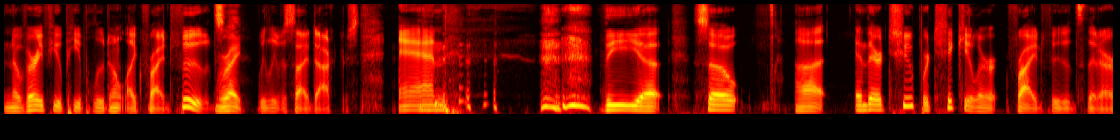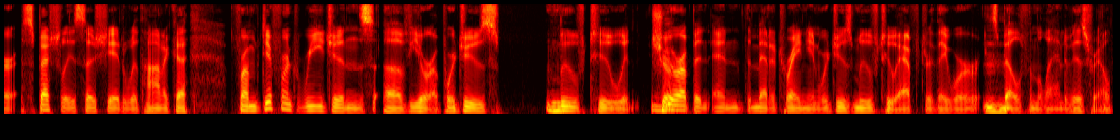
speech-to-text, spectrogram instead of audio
know very few people who don't like fried foods. Right. We leave aside doctors. And the uh, so uh, and there are two particular fried foods that are especially associated with Hanukkah from different regions of Europe where Jews moved to in Sure. Europe and, and the Mediterranean where Jews moved to after they were expelled from the land of Israel.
